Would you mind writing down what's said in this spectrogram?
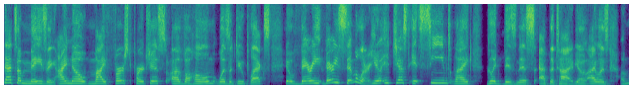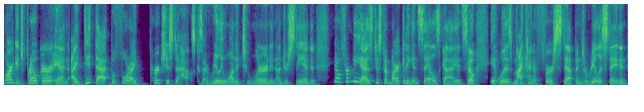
That's amazing. I know my first purchase of a home was a duplex. You know, very, very similar. You know, it just it seemed like good business at the time. You know, I was a mortgage broker and I did that before I purchased a house because I really wanted to learn and understand. And, you know, for me, I was just a marketing and sales guy. And so it was my kind of first step into real estate. And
